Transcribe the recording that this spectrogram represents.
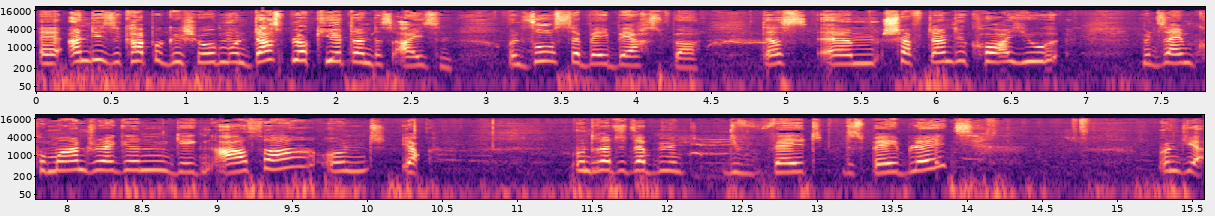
äh, an diese Kappe geschoben und das blockiert dann das Eisen. Und so ist der Bay berstbar. Das ähm, schafft Dante Koryu mit seinem Command Dragon gegen Arthur und ja. Und rettet damit die Welt des Beyblades. Und ja,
